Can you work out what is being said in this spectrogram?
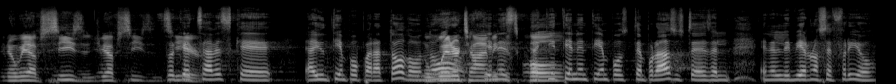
You know, we have seasons. You have seasons porque here. sabes que hay un tiempo para todo, The ¿no? wintertime, it Tienes- gets cold. aquí tienen tiempos, temporadas ustedes, el- en el invierno hace frío,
